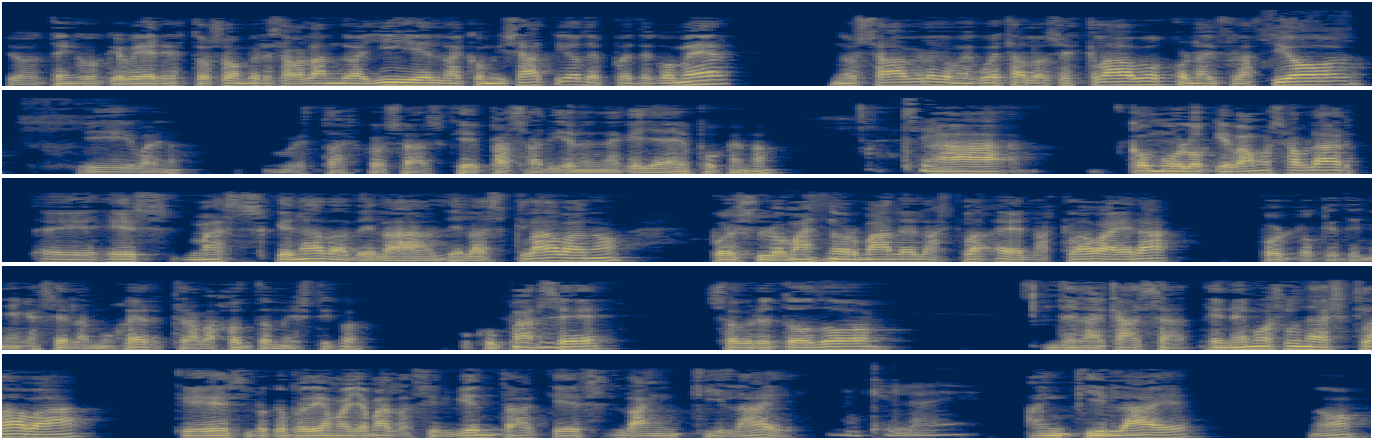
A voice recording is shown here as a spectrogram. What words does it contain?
Yo tengo que ver estos hombres hablando allí en la comisatio después de comer. No sabe lo que me cuestan los esclavos con la inflación y bueno, estas cosas que pasarían en aquella época, ¿no? Ah, como lo que vamos a hablar eh, es más que nada de la, de la esclava, ¿no? Pues lo más normal en la, esclava, era pues lo que tenía que hacer la mujer, trabajo doméstico. Ocuparse sobre todo de la casa. Tenemos una esclava que es lo que podríamos llamar la sirvienta, que es la anquilae. Anquilae. Anquilae, ¿no?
